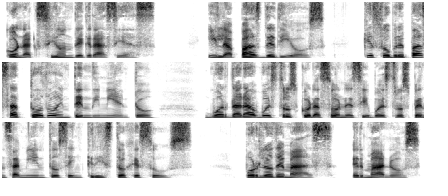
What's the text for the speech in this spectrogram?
con acción de gracias. Y la paz de Dios, que sobrepasa todo entendimiento, guardará vuestros corazones y vuestros pensamientos en Cristo Jesús. Por lo demás, hermanos,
